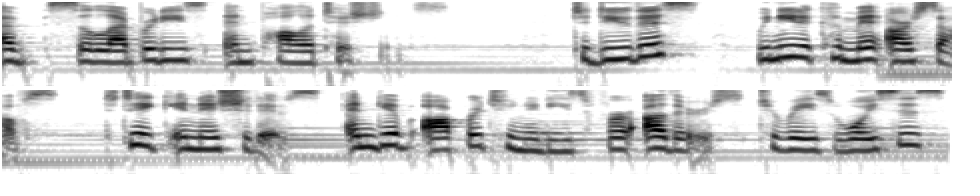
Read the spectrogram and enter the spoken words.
of celebrities and politicians. To do this, we need to commit ourselves to take initiatives and give opportunities for others to raise voices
